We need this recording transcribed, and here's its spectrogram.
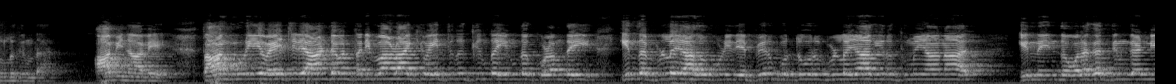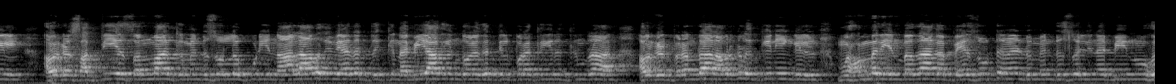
சொல்லுகின்றார். ஆமினாவே தாங்களுடைய வயிற்றிலே ஆண்டவன் தனிபாடாக்கி வைத்திருக்கின்ற இந்த குழந்தை இந்த பிள்ளையாக கூடிய பேர் கொற்ற ஒரு பிள்ளையாக இருக்குமேயானால் என்னை இந்த உலகத்தின் கண்ணில் அவர்கள் சத்திய சன்மார்க்கம் என்று சொல்லக்கூடிய நாலாவது வேதத்துக்கு நபியாக இந்த உலகத்தில் பிறக்க இருக்கின்றார் அவர்கள் பிறந்தால் அவர்களுக்கு நீங்கள் முகம்மது என்பதாக பேசூட்ட வேண்டும் என்று சொல்லி நபி நூஹ்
